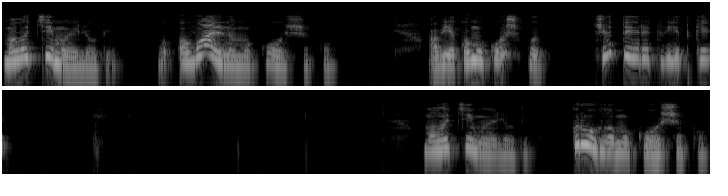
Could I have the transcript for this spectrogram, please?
Молодці, мої любі, в овальному кошику. А в якому кошику чотири квітки? Молодці, мої любі, круглому кошику.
